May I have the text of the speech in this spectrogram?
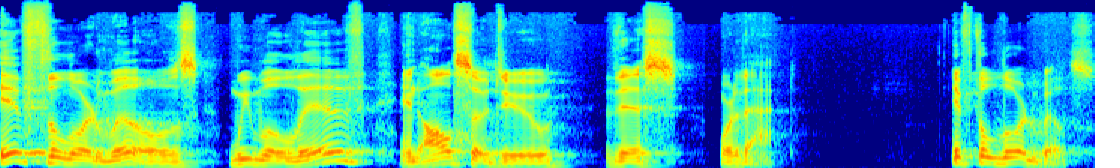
If the Lord wills, we will live and also do this or that. If the Lord wills.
